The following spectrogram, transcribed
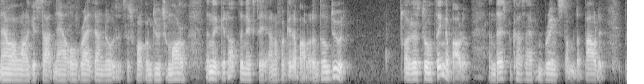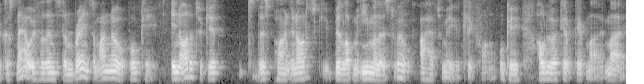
Now I want to get started now. Oh, write down notes. This is what I'm going to do tomorrow. Then I get up the next day and I forget about it and don't do it. I just don't think about it. And that's because I haven't brainstormed about it. Because now if I then sit and brainstorm, I know, okay, in order to get to this point, in order to build up my email list, well, I have to make a click funnel. Okay, how do I get, get my my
